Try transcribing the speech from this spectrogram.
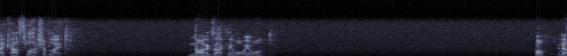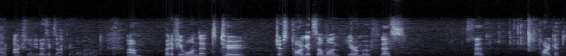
I cast Flash of Light. Not exactly what we want. Well, it, actually it is exactly what we want. Um, but if you want it to just target someone, you remove this. Set target.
